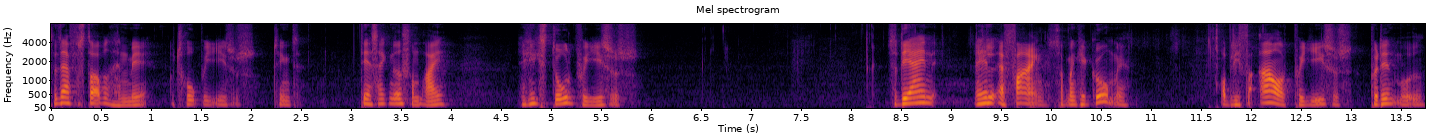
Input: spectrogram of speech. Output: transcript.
Så derfor stoppede han med at tro på Jesus. Tænkte, det er altså ikke noget for mig. Jeg kan ikke stole på Jesus. Så det er en reel erfaring, som man kan gå med og blive forarvet på Jesus på den måde.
